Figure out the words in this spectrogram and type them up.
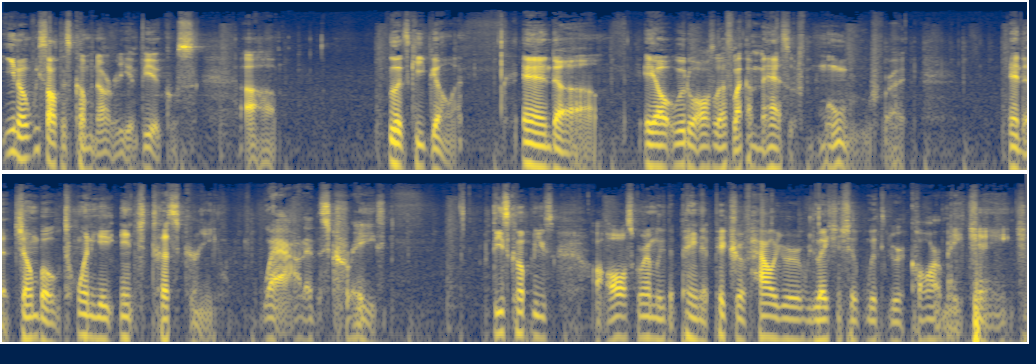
you know, we saw this coming already in vehicles. Uh, let's keep going. And uh, it would also has like a massive moonroof, right? And a jumbo 28 inch touchscreen. Wow, that is crazy. These companies are all scrambling to paint a picture of how your relationship with your car may change,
